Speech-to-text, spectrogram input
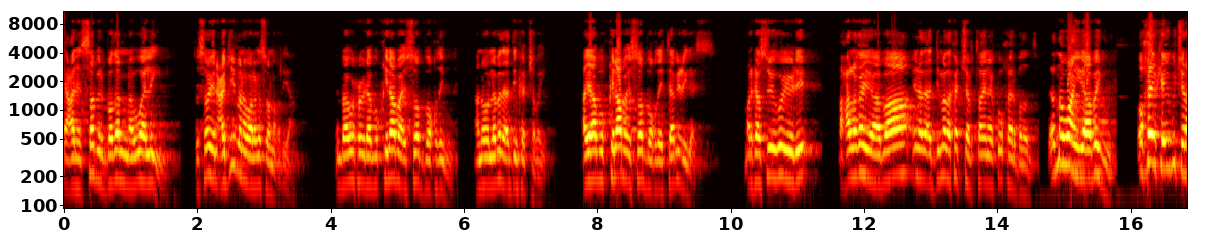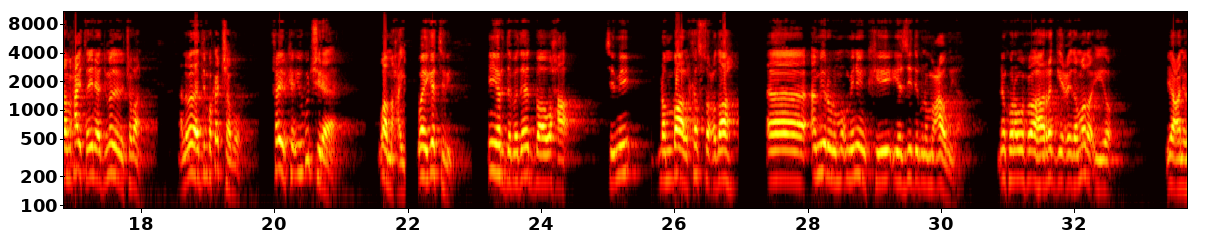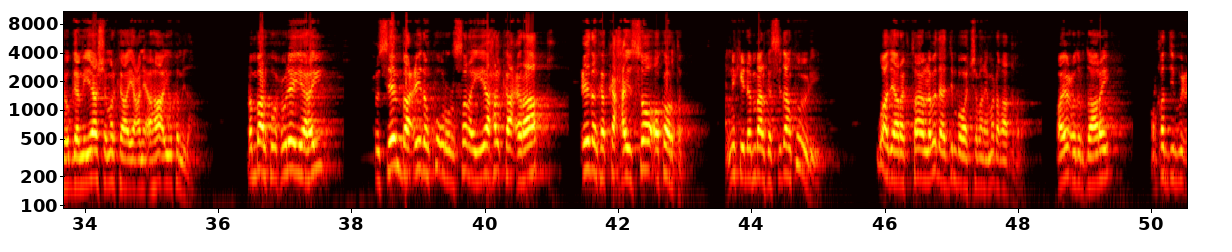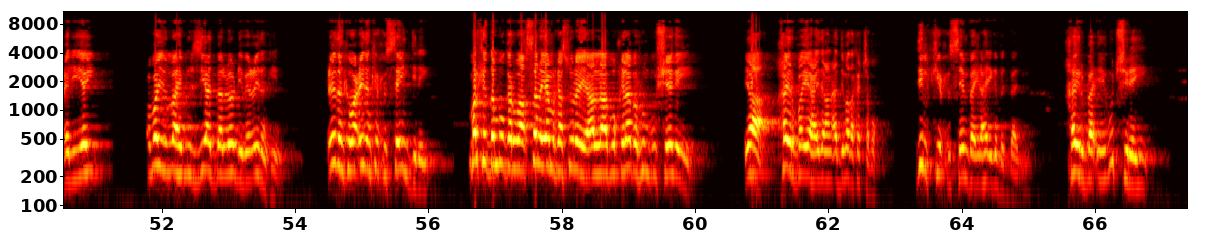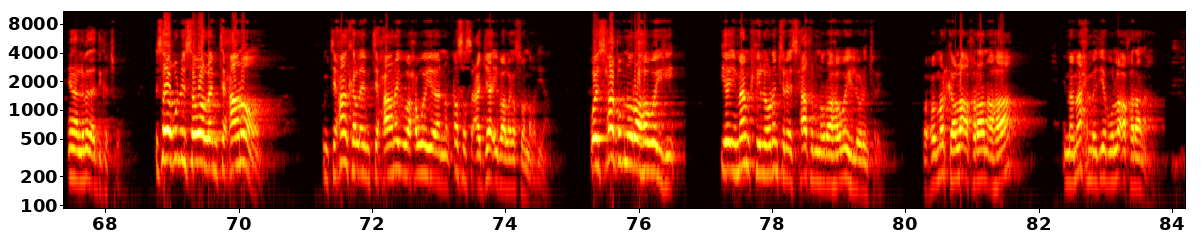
Yacni sabir badanna waa la yimi. Qisooyin cajiibana waa laga soo naqliyaa ninbaa wuxuu yidhi abuqilaaba isoo booqday buuri anoo labada addin ka jabay. Ayaa abuqilaaba isoo booqday taabicigaas. Markaasuu igu yidhi waxaa laga yaabaa inaad addimada ka jabtaa inay ku khayr badan tahay waan yaabay buuri oo khayrka iigu jiraa maxay tahay inay addimadeedu jabaan? Aan labada addinba ka jabo khayrka iigu jiraa waa maxay? Waa iga tegey in yar dabadeed baa waxaa timi dhambaal ka socda amiirulmu'miniinkii yaziid ibnu mucaawiya. Ninkuna wuxuu ahaa raggii ciidamada iyo yacni hogaamiyayaasha markaa yacni ahaa ayuu ka mid ahaa. Dhambaalku wuxuu leeyahay xuseen baa ciidan ku urursanaya halkaa ciraaq ciidanka kaxayso oo ka hortag. Ninkii dhambaalka sidaan ku idhi waad i aragtaa labada addinba waa jabanay ma dhaqaaqi karo. Waa ii cudur daaray. Warqaddii buu celiyey. Cubaydullaahi ibnu ziyaad baa loo dhiibay ciidankii ciidanka waa ciidankii xusein dilay. Markii dambuu garwaaqsanaya markaasuu leeyahay alla abuqilaaba run buu sheegay yaa khayr bay ii ahayd inaan addimada ka jabo. Dilkii xuseen baa ilaahay iga badbaadiyey. Khayr baa iigu jiray inaan labada addin ka jabo. Isaga qudhiisa waa la imtixaano imtixaanka la imtixaanay waxa weeyaan qasas cajaa'iba laga soo naqliyaa wa isxaaq ibnu rahaweyhi iyo imaamkii la odhan jiray isxaaq ibnu rahaweyhi la odhan jiray. Wuxuu markaa la aqraan ahaa imaam axmed iyo buu la aqraan ahaa.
